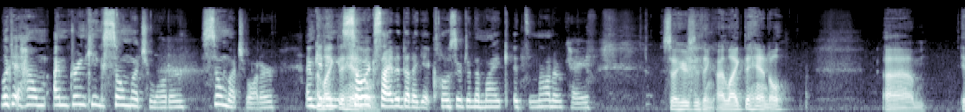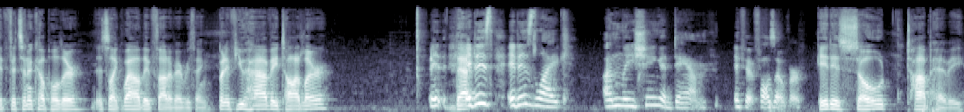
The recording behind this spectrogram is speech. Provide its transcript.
Look at how I'm drinking so much water. So much water. I'm I like getting so excited that I get closer to the mic. It's not okay. So here's the thing: I like the handle. Um, it fits in a cup holder. It's like wow, they've thought of everything. But if you have a toddler, It That- it is it is like unleashing a dam if it falls over. it is so top heavy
